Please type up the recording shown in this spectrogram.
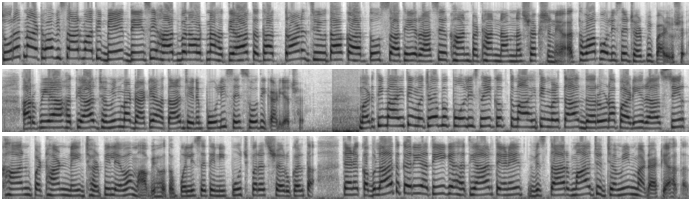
સુરતના અઠવા વિસ્તારમાંથી બે દેશી હાથ બનાવટના હથિયાર તથા ત્રણ જીવતા કારતૂસ સાથે રાસિર ખાન પઠાણ નામના શખ્સને અથવા પોલીસે ઝડપી પાડ્યું છે. આરોપીએ આ હથિયાર જમીનમાં દાટ્યા હતા, જેને પોલીસે શોધી કાઢ્યા છે. મળતી માહિતી મુજબ, પોલીસને ગુપ્ત માહિતી મળતા દરોડા પાડી રાસિર ખાન પઠાણને ઝડપી લેવામાં આવ્યો હતો. પોલીસે તેની પૂછપરછ શરૂ કરતા તેણે કબૂલાત કરી હતી કે હથિયાર તેણે વિસ્તારમાં જ જમીનમાં દાટ્યા હતા.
